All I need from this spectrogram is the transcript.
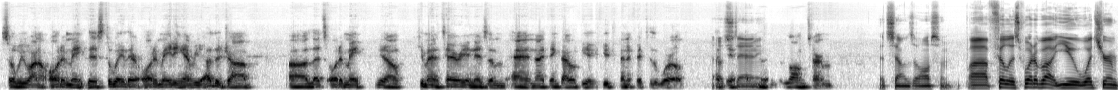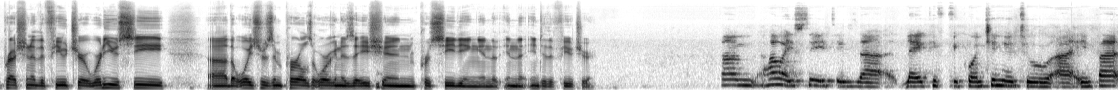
So we want to automate this the way they're automating every other job. Uh, let's automate, you know, humanitarianism, and I think that would be a huge benefit to the world. Outstanding. in the long term. That sounds awesome. Uh, Phyllis, what about you? What's your impression of the future? Where do you see uh, the Oysters and Pearls organization proceeding in the in the into the future? Um, how I see it is uh, like if we continue to uh, impart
